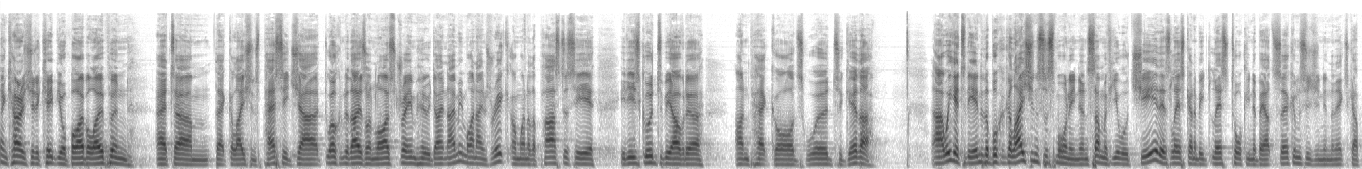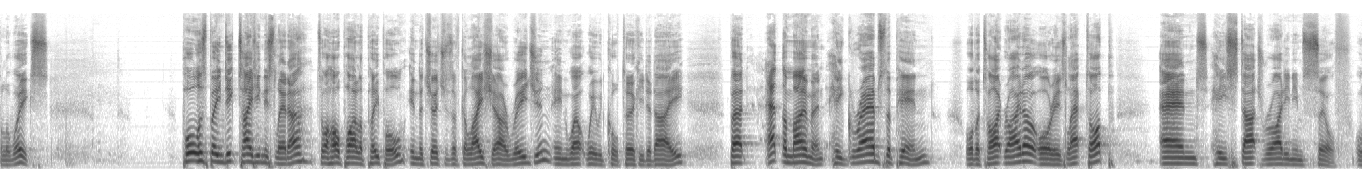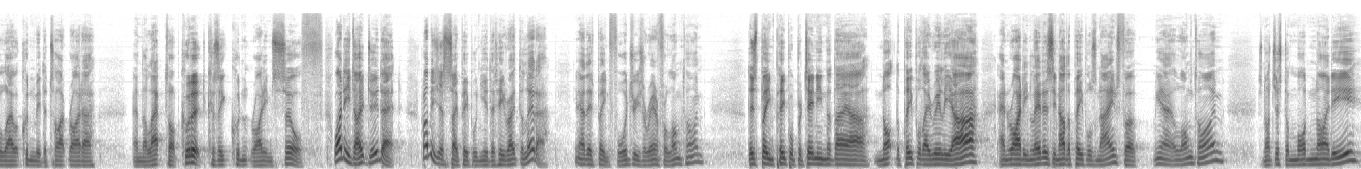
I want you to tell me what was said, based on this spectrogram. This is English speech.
I encourage you to keep your Bible open at um, that Galatians passage. Uh, welcome to those on live stream who don't know me. My name's Rick. I'm one of the pastors here. It is good to be able to unpack God's Word together. Uh, we get to the end of the book of Galatians this morning, and some of you will cheer. There's less going to be less talking about circumcision in the next couple of weeks. Paul has been dictating this letter to a whole pile of people in the churches of Galatia, a region in what we would call Turkey today. But at the moment, he grabs the pen or the typewriter or his laptop and he starts writing himself, although it couldn't be the typewriter and the laptop, could it? Because he couldn't write himself. Why did he don't do that? Probably just so people knew that he wrote the letter. You know, there's been forgeries around for a long time. There's been people pretending that they are not the people they really are and writing letters in other people's names for you know a long time. It's not just a modern idea.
